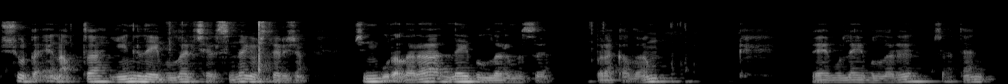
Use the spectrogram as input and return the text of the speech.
şurada en altta yeni label'lar içerisinde göstereceğim. Şimdi buralara label'larımızı bırakalım. Ve bu label'ları zaten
